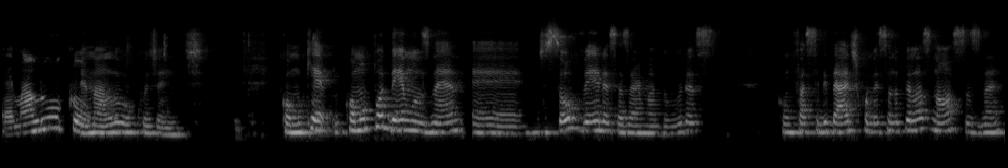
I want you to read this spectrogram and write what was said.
É maluco. É maluco, gente. Como que, como podemos, né, é, dissolver essas armaduras com facilidade, começando pelas nossas, né?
